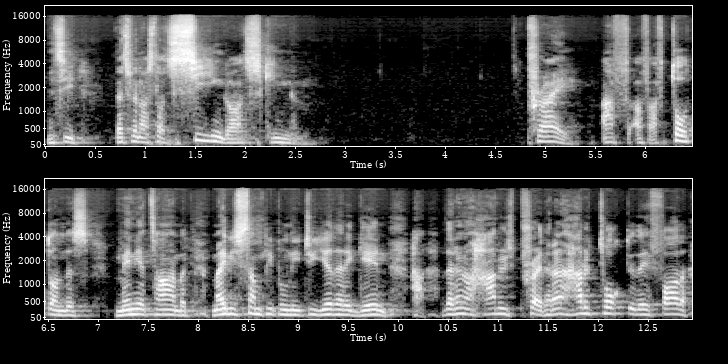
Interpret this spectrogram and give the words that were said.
And see, that's when I start seeing God's kingdom. Pray. I've, I've, I've, taught on this many a time, but maybe some people need to hear that again. They don't know how to pray. They don't know how to talk to their father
